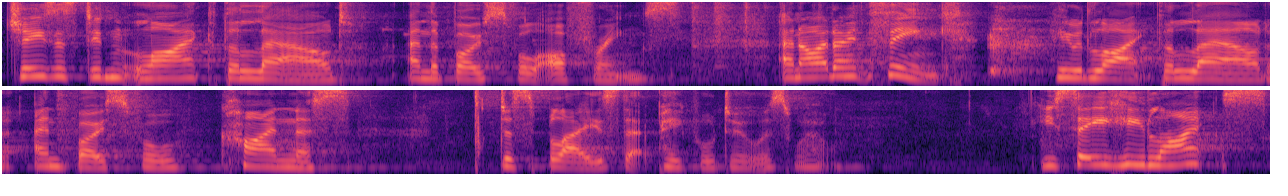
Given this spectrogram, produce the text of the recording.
Jesus didn't like the loud and the boastful offerings. And I don't think he would like the loud and boastful kindness displays that people do as well. You see, he likes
